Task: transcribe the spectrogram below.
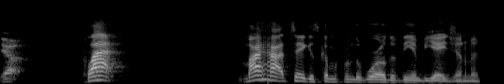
Yeah. Platt. my hot take is coming from the world of the NBA, gentlemen.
